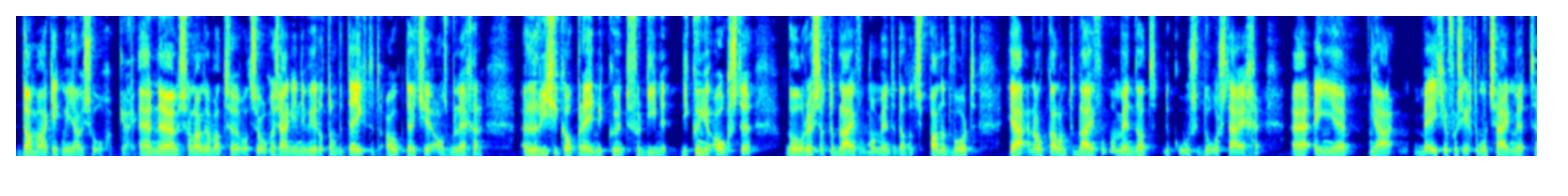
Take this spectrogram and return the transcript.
dan maak ik me juist zorgen. Kijk. En uh, zolang er wat, uh, wat zorgen zijn in de wereld, dan betekent het ook dat je als belegger een risicopremie kunt verdienen. Die kun je oogsten door rustig te blijven op momenten dat het spannend wordt. Ja, en ook kalm te blijven op het moment dat de koersen doorstijgen. Uh, en je ja, een beetje voorzichtig moet zijn met,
